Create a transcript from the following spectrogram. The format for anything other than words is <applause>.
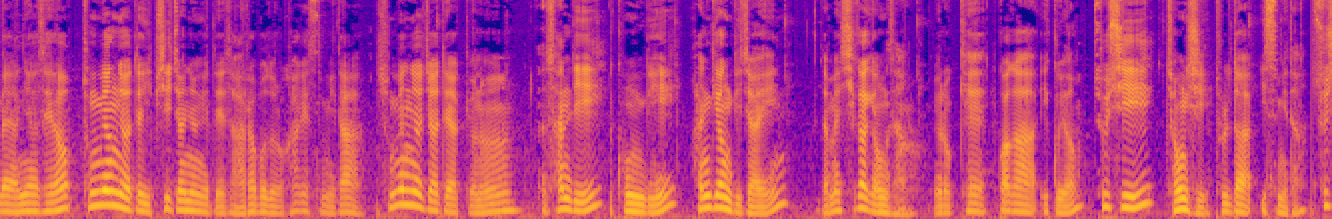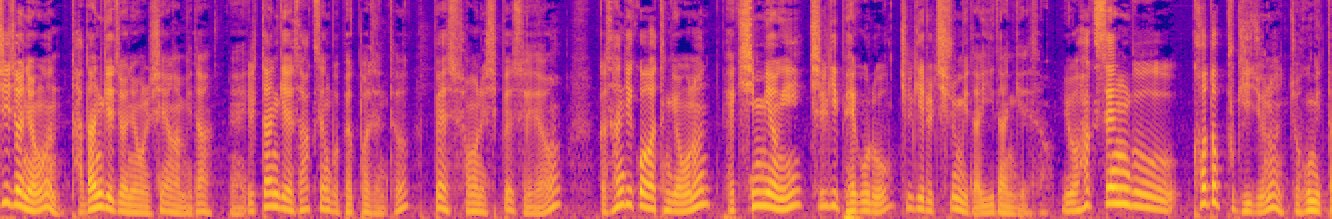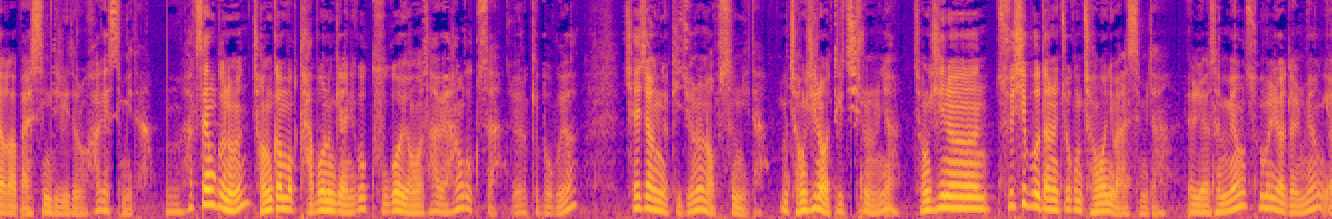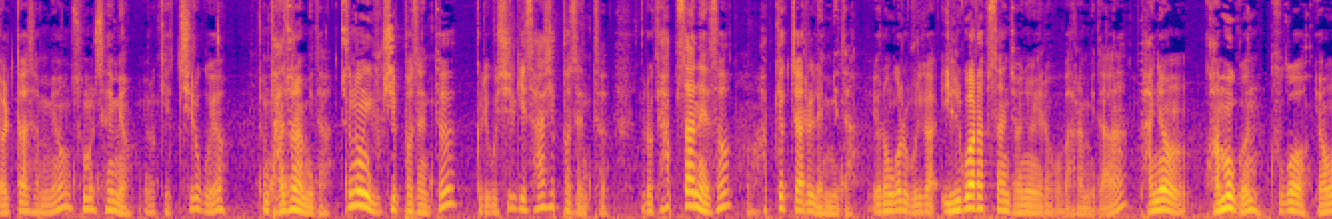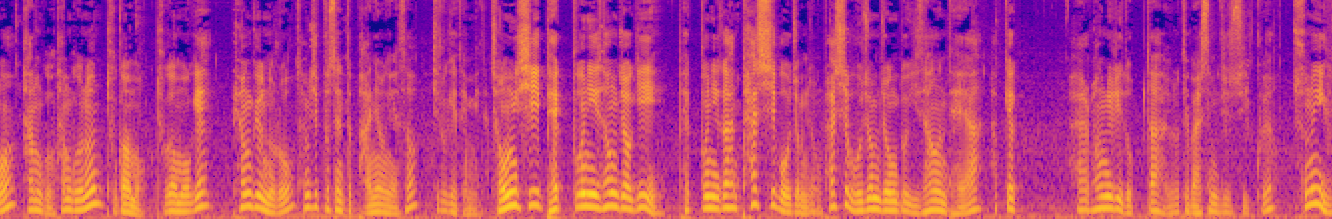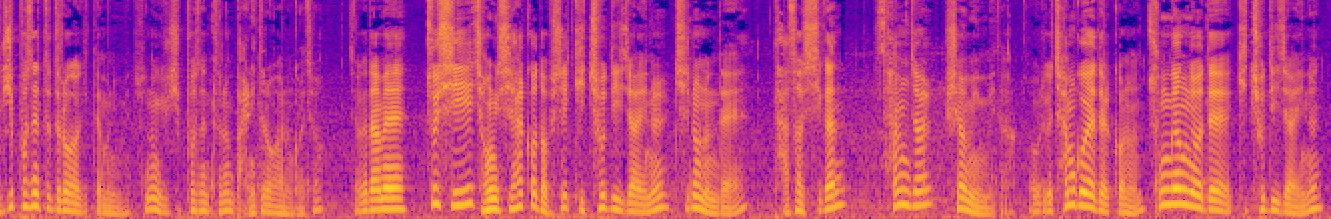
네, 안녕하세요. 숙명여대 입시 전형에 대해서 알아보도록 하겠습니다. 숙명여자대학교는 산디, 공디, 환경 디자인, 그다음에 시각 영상 이렇게 과가 있고요. 수시, 정시 둘 다 있습니다. 수시 전형은 다단계 전형을 시행합니다. 네, 1단계에서 학생부 100%, 10배수, 정원의 10배수예요. 그러니까 산디과 같은 경우는 110명이 실기 100으로 실기를 치릅니다. 2단계에서. 이 학생부 컷오프 기준은 조금 이따가 말씀드리도록 하겠습니다. 음, 학생부는 전 과목 다 보는 게 아니고 국어, 영어, 사회, 한국사 이렇게 보고요. 최저학력 기준은 없습니다. 그럼 정시는 어떻게 치르느냐? 정시는 수시보다는 조금 정원이 많습니다. 16명, 28명, 15명, 23명 이렇게 치르고요. 좀 단순합니다. 수능 60% 그리고 실기 40% 이렇게 합산해서 합격자를 냅니다. 이런 거를 우리가 일괄 합산 전형이라고 말합니다. 반영 과목은 국어, 영어, 탐구. 탐구는 두 과목. 두 과목의 평균으로 30% 반영해서 치르게 됩니다. 정시 100분위 성적이 100분위가 한 85점 정도, 85점 정도 이상은 돼야 합격 할 확률이 높다 이렇게 말씀드릴 수 있고요. 수능이 60% 들어가기 때문입니다. 수능 60%는 많이 들어가는 거죠. 자, 그 다음에 수시, 정시 할 것 없이 기초 디자인을 치르는데 5시간 3절 시험입니다. 우리가 참고해야 될 거는 숙명여대 기초 디자인은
